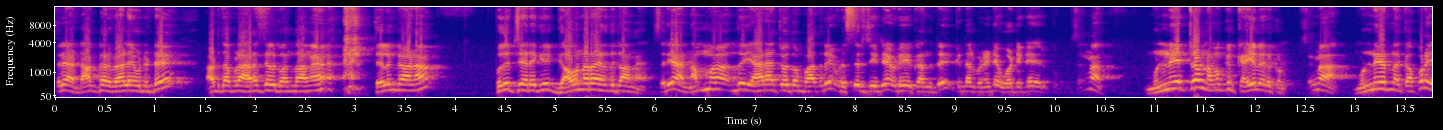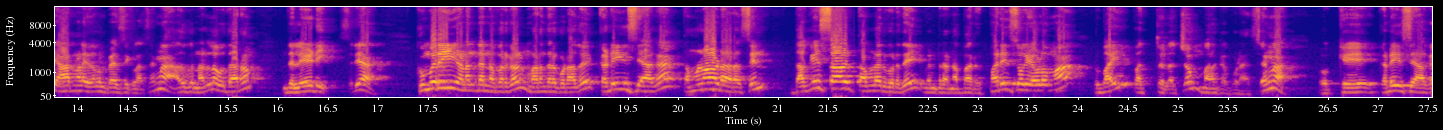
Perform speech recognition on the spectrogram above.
சரியா? டாக்டர் வேலையை விட்டுட்டு அடுத்தப்பல அரசியலுக்கு வந்தாங்க. தெலுங்கானா புதுச்சேரிக்கு கவர்னராக இருந்துட்டாங்க. சரியா? நம்ம வந்து யாராச்சும் ஒருத்தன் பார்த்துட்டு இப்படி சிரிச்சுக்கிட்டே அப்படியே உட்காந்துட்டு கிண்டல் பண்ணிட்டே ஓட்டிகிட்டே இருக்கும். சரிங்களா? முன்னேற்றம் நமக்கு கையில் இருக்கணும். சரிங்களா? முன்னேறினதுக்கு அப்புறம் யாருனாலும் இதெல்லாம் பேசிக்கலாம். சரிங்களா? அதுக்கு நல்ல உதாரணம் இந்த லேடி சரியா? குமரி அனந்தன் அவர்கள் மறந்துடக்கூடாது. கடைசியாக தமிழ்நாடு அரசின் தகைசால் தமிழர் விருதை வென்ற நபர். பரிசு தொகை எவ்வளவுமா? ரூபாய் பத்து லட்சம் மறக்கக்கூடாது. சரிங்களா? ஓகே. கடைசியாக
